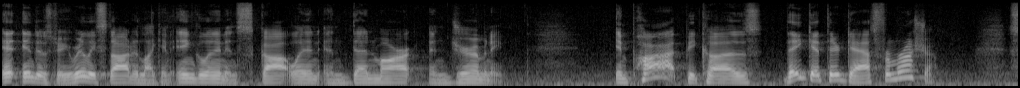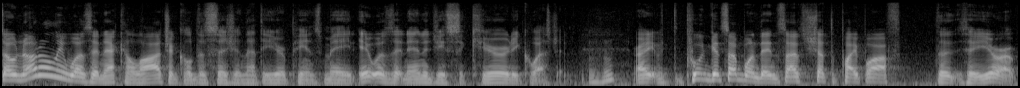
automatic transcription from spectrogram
i- industry really started like in England and Scotland and Denmark and Germany in part because they get their gas from Russia. So not only was it an ecological decision that the Europeans made, it was an energy security question, mm-hmm. right? If Putin gets up one day and decides to shut the pipe off to, to Europe,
